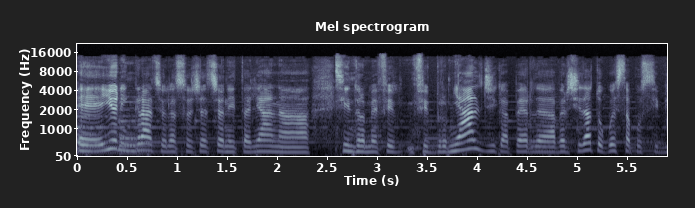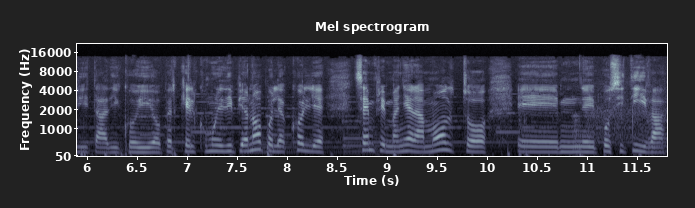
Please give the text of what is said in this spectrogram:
Eh, io ringrazio l'Associazione Italiana Sindrome Fibromialgica per averci dato questa possibilità, dico io, perché il Comune di Pianopoli accoglie sempre in maniera molto eh, positiva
